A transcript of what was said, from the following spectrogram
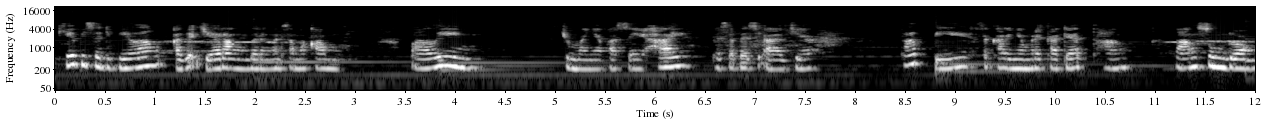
dia bisa dibilang agak jarang barengan sama kamu. Paling cuma nyapa say hi, basa-basi aja. Tapi sekalinya mereka datang, langsung dong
